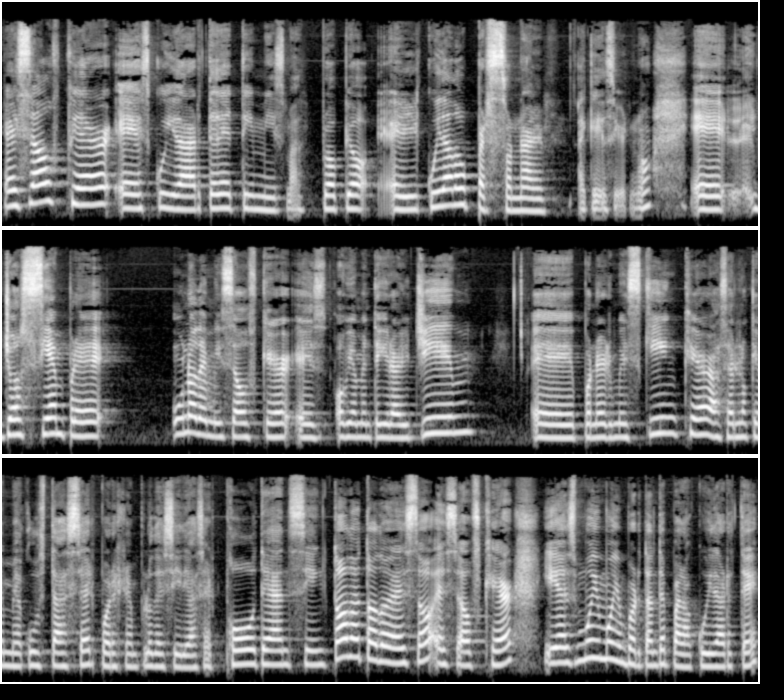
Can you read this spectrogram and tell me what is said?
El self-care es cuidarte de ti misma, propio, el cuidado personal, hay que decir, ¿no? Eh, yo siempre, uno de mis self-care es obviamente ir al gym, eh, ponerme skincare, hacer lo que me gusta hacer, por ejemplo, decidí hacer pole dancing, todo, todo eso es self-care y es muy, muy importante para cuidarte.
